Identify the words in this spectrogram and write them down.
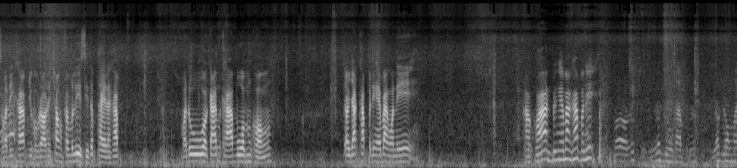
สวัสดีครับอยู่กับเราในช่อง Family สีทับไทยนะครับ มาดูอาการขาบวมของเจ้ายักษ์ครับเป็นยังไงบ้างวันนี้อ้าวควานเป็นไงบ้างครับวันนี้ก็ลดลดอยู่ครับลดลดลงมา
